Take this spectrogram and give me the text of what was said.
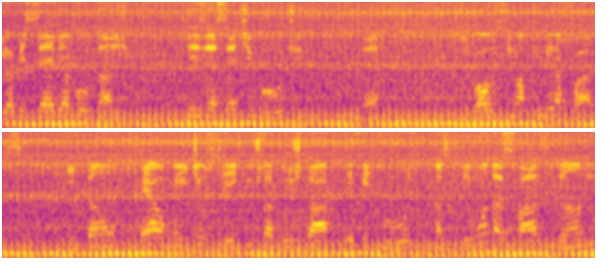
E observe a voltagem. 17 volts, né? Igualzinho à primeira fase. Então realmente eu sei que o estator está defeituoso por causa que tem uma das fases dando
